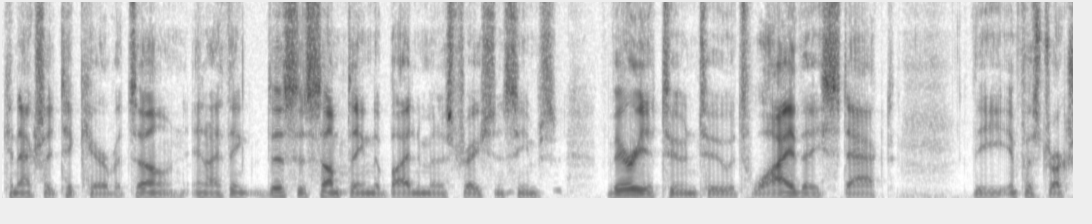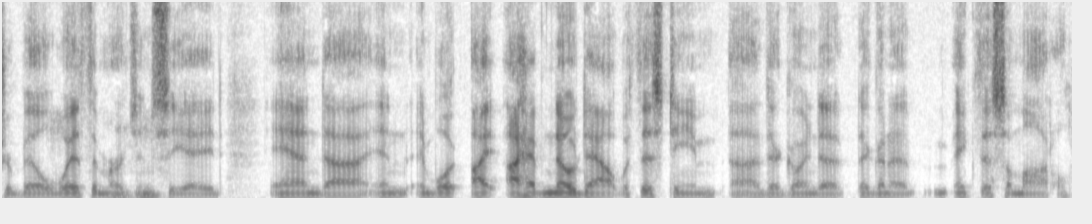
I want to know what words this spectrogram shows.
can actually take care of its own. And I think this is something the Biden administration seems very attuned to. It's why they stacked the infrastructure bill with emergency mm-hmm. aid. And uh, and and what I, I have no doubt with this team, uh, they're going to they're going to make this a model.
